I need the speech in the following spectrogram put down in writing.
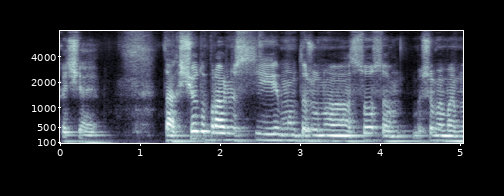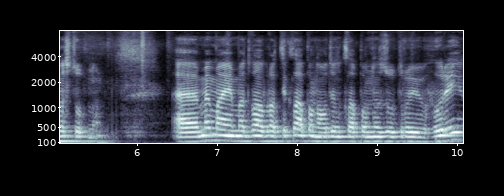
качає. Так, щодо правильності монтажу насоса, що ми маємо наступне? Е, Ми маємо два обратні клапана, один клапан внизу, другий вгорі,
